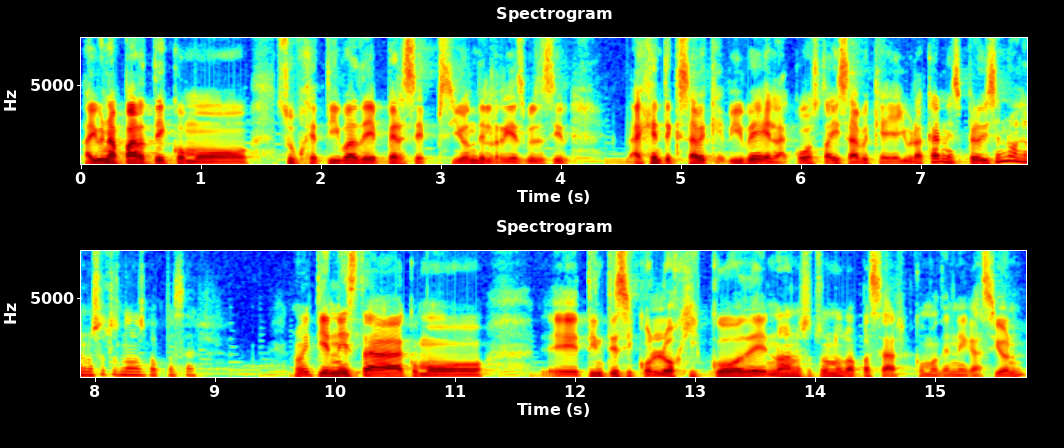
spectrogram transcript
hay una parte como subjetiva de percepción del riesgo, es decir, Hay gente que sabe que vive en la costa y sabe que hay huracanes, pero dicen, no, a nosotros no nos va a pasar. ¿no? Y tiene esta como eh, tinte psicológico de, no, a nosotros no nos va a pasar, como de negación.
